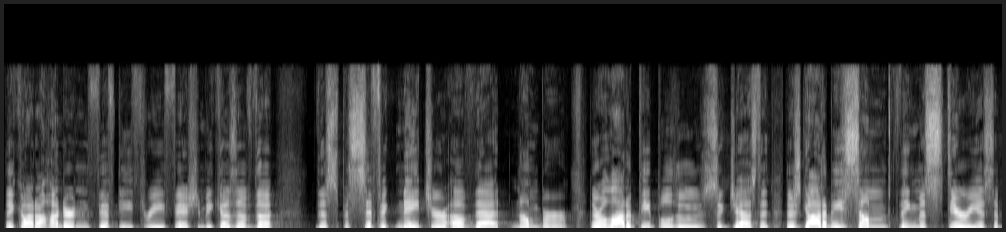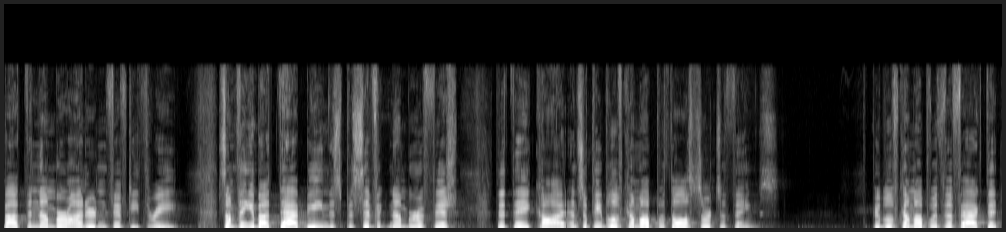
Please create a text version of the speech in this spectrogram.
They caught 153 fish. And because of the, the specific nature of that number, there are a lot of people who suggest that there's got to be something mysterious about the number 153. Something about that being the specific number of fish that they caught. And so people have come up with all sorts of things. People have come up with the fact that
